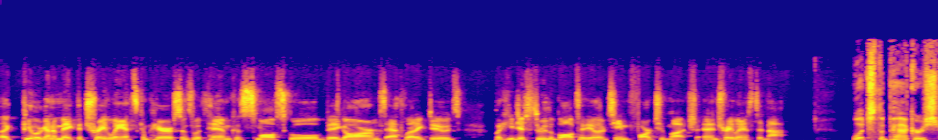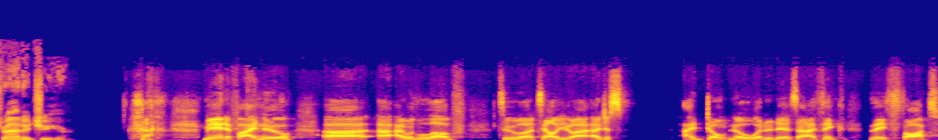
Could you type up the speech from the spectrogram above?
like people are going to make the Trey Lance comparisons with him because small school, big arms, athletic dudes, but he just threw the ball to the other team far too much, and Trey Lance did not. What's the Packers' strategy here? Man, if I knew, uh, I would love to uh, tell you. I, I just, I don't know what it is. I think they thought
